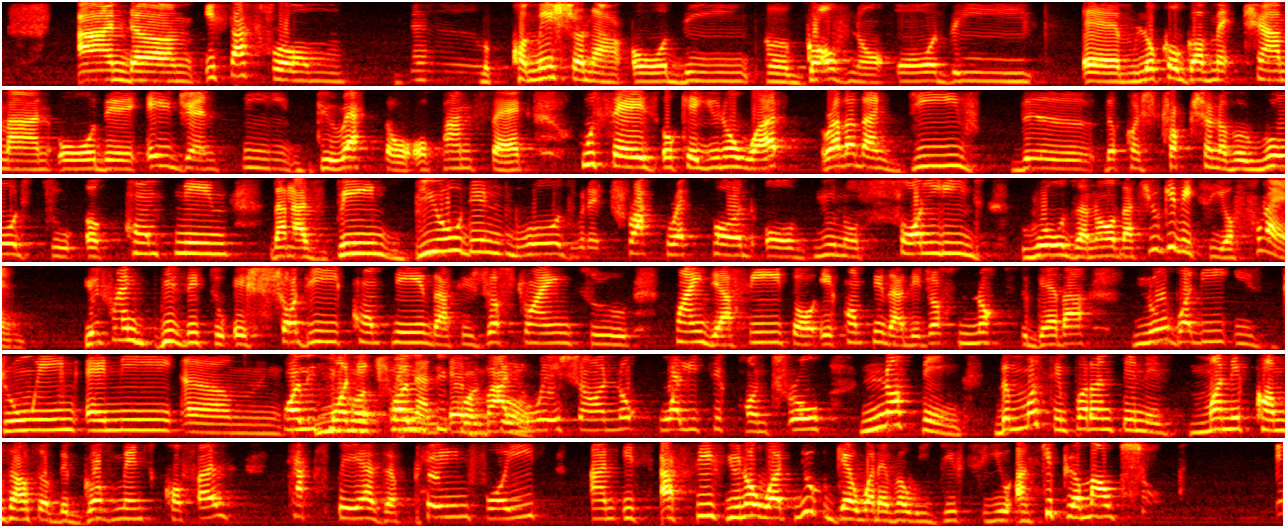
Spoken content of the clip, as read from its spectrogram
And um, it starts from the commissioner or the uh, governor or the um, local government chairman or the agency director or Perm Sec who says, okay, you know what? Rather than give the the construction of a road to a company that has been building roads with a track record of you know solid roads and all that you give it to your friend your friend gives it to a shoddy company that is just trying to find their feet or a company that they just knocked together. Nobody is doing any um, quality monitoring and evaluation, control. no quality control, nothing. The most important thing is money comes out of the government coffers. Taxpayers are paying for it. And it's as if, you know what, you get whatever we give to you and keep your mouth shut.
